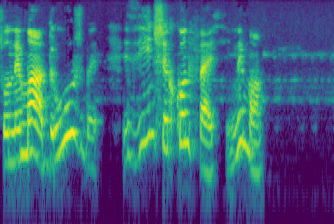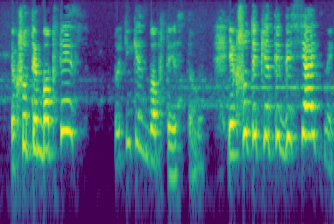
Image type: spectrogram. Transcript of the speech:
що нема дружби з інших конфесій. Нема. Якщо ти баптист, то тільки з баптистами. Якщо ти п'ятидесятник,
